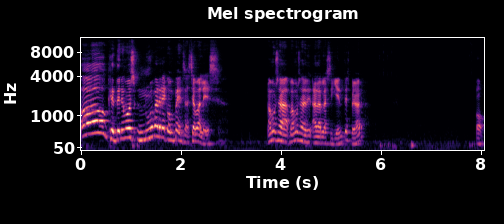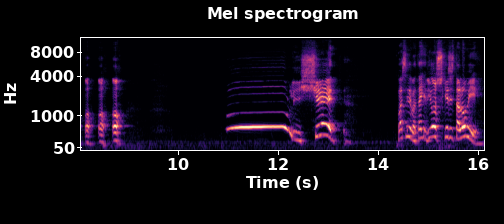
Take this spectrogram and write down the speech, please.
¡Oh! Que tenemos nuevas recompensas, chavales Vamos a, vamos a, a dar la siguiente, esperar Oh, oh, oh, oh. Holy shit. Pase de batalla. Dios, ¿qué es esta lobby?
